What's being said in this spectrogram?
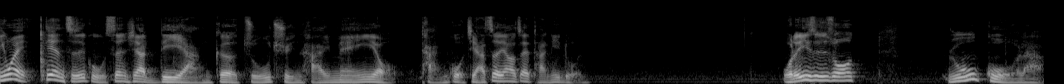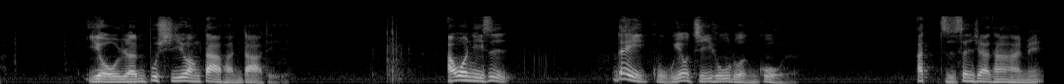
因为电子股剩下两个族群还没有谈过，假设要再谈一轮，我的意思是说，如果啦，有人不希望大盘大跌。啊，问题是，类股又几乎轮过了，啊，只剩下它还没，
